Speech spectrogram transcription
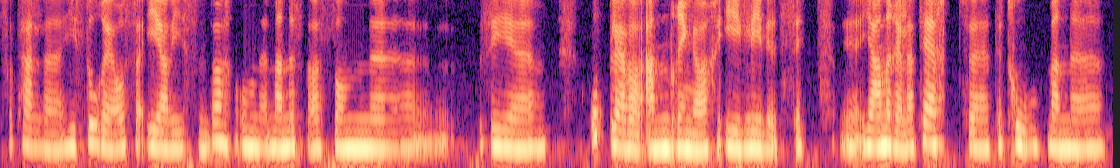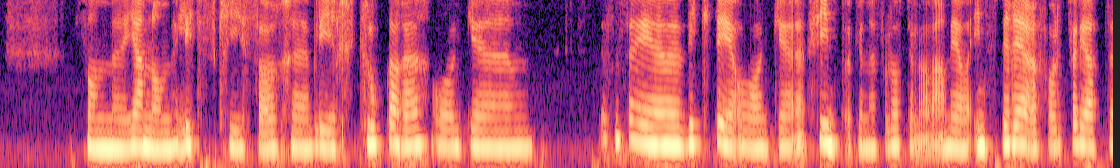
fortelle historier også i avisen da, om mennesker som uh, si, uh, opplever endringer i livet sitt. Gjerne relatert til tro, men som gjennom livskriser blir klokere. Og det syns jeg er viktig og fint å kunne få lov til å være med og inspirere folk. fordi at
